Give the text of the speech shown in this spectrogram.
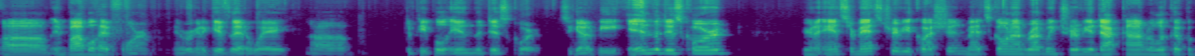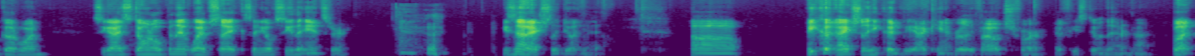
um, in bobblehead form, and we're gonna give that away uh, to people in the Discord. So you got to be in the Discord. You're gonna answer Matt's trivia question. Matt's going on RedWingTrivia.com to look up a good one. So you guys don't open that website because then you'll see the answer. He's not actually doing that. Uh, he could actually he could be. I can't really vouch for if he's doing that or not. But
